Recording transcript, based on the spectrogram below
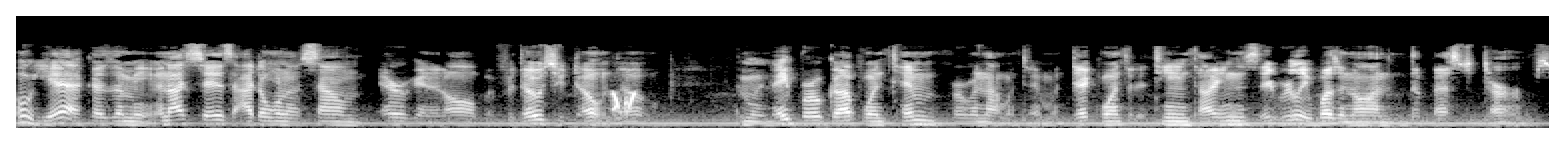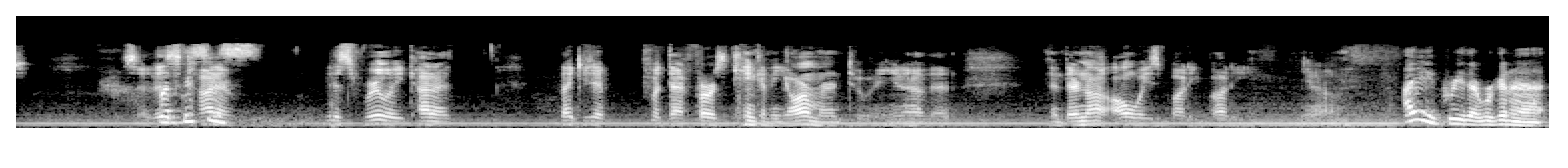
Oh yeah, because I mean, and I say this, I don't want to sound arrogant at all, but for those who don't know, I mean, they broke up when Tim, or when not when Tim, when Dick went to the Teen Titans. It really wasn't on the best terms. So this, But this kind is- of, this really kind of, like you said, put that first kink in the armor into it. You know that, that they're not always buddy buddy. You know. I agree that we're gonna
